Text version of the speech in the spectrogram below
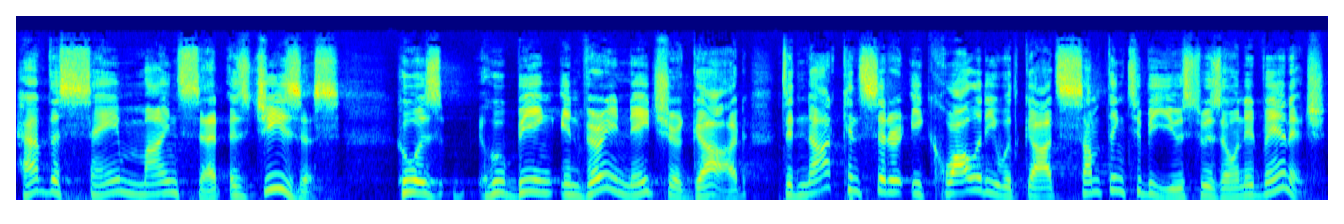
have the same mindset as Jesus, who, was, who being in very nature God, did not consider equality with God something to be used to his own advantage.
